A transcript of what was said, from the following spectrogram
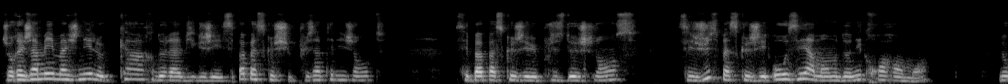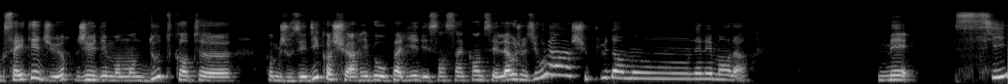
J'aurais jamais imaginé le quart de la vie que j'ai. C'est pas parce que je suis plus intelligente. C'est pas parce que j'ai eu plus de chance. C'est juste parce que j'ai osé à un moment donné croire en moi. Donc ça a été dur. J'ai eu des moments de doute quand, euh, comme je vous ai dit, quand je suis arrivée au palier des 150, c'est là où je me suis dit, oula, je suis plus dans mon élément là. Mais si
